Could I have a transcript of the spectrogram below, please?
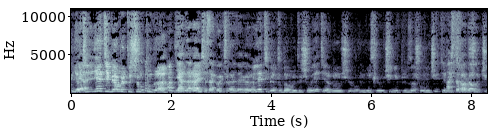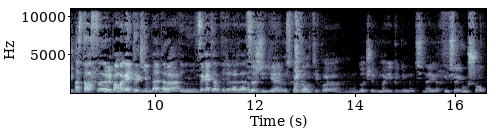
Я- Я, те- я тебя вытащил туда. Я-то раньше закончил это, я Ну, я тебя туда вытащил, я тебя научил. Если ученик превзошел учителя, А что потом учитель. остался помогать другим, да? Там, Да. Ты не захотел перерождаться. Подожди, я ему сказал, типа, дочери моей, поднимайтесь наверх, и все, и ушел.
